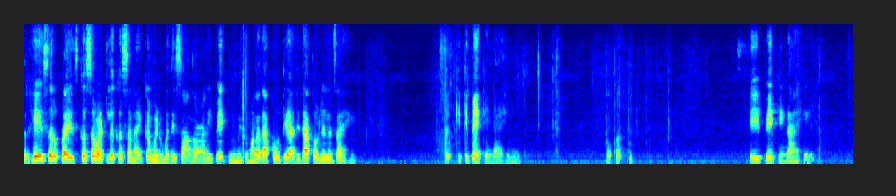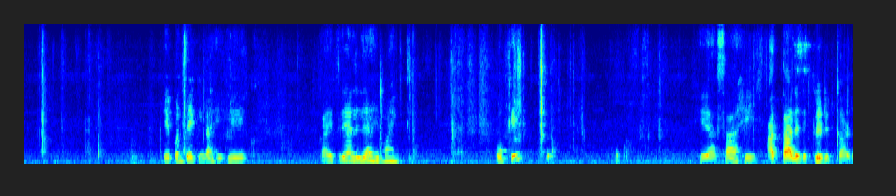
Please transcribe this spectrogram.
तर हे सरप्राईज कसं वाटलं कसं नाही कमेंटमध्ये सांगा. आणि पॅकिंग मी तुम्हाला दाखवते. आधी दाखवलेलंच आहे. तर किती पॅकिंग आहे मग हो का हे पॅकिंग आहे. हे पण पॅकिंग आहे. हे एक काहीतरी आलेली आहे माहिती. ओके हे असं आहे. आत्ता आलेले क्रेडिट कार्ड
